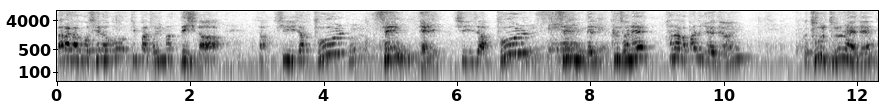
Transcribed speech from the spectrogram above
따라가고 셋 하고 뒷발 돌리면 넷이다. 자, 시작. 둘, 셋, 넷. 시작. 둘, 셋, 넷. 그 전에 하나가 빠져줘야 돼요. 그 둘을 드러나야 돼.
